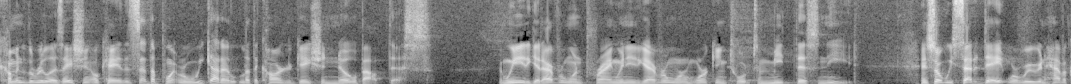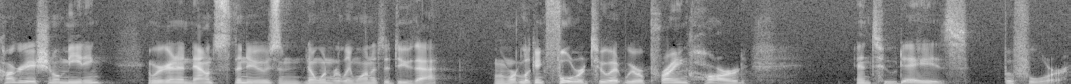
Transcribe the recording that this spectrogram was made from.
coming to the realization okay, it's at the point where we got to let the congregation know about this. And we need to get everyone praying. We need to get everyone working to, to meet this need. And so we set a date where we were going to have a congregational meeting and we were going to announce the news, and no one really wanted to do that. We weren't looking forward to it. We were praying hard. And two days before,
